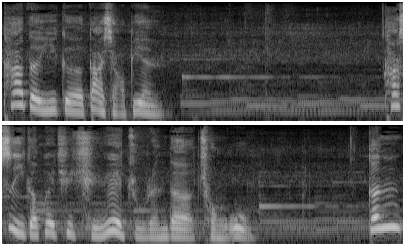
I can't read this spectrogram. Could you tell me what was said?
他的一个大小便，他是一个会去取悦主人的宠物，跟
